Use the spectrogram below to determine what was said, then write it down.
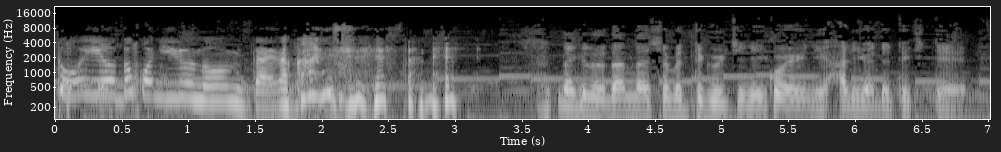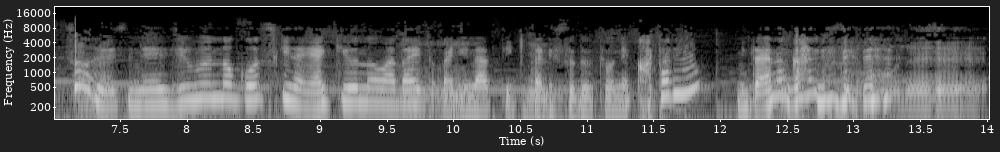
遠いよどこにいるの？みたいな感じでしたね。だけどだんだん喋っていくうちに声に張りが出てきてそうですね。自分のこう好きな野球の話題とかになってきたりするとね、語るよみたいな感じでね。もうね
